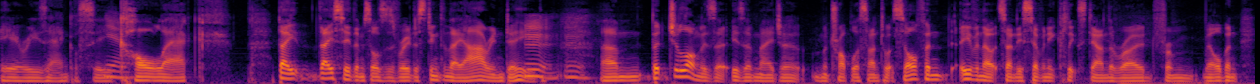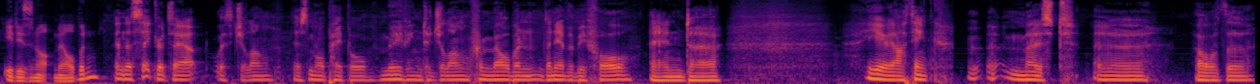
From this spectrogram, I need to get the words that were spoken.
Aireys, Anglesea, Yeah. Colac. They they see themselves as very distinct, and they are indeed. Um, but Geelong is a is a major metropolis unto itself, and even though it's only seventy clicks down the road from Melbourne, it is not Melbourne. And the secret's out with Geelong. There's more people moving to Geelong from Melbourne than ever before. And uh, yeah, I think uh, most uh, of the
